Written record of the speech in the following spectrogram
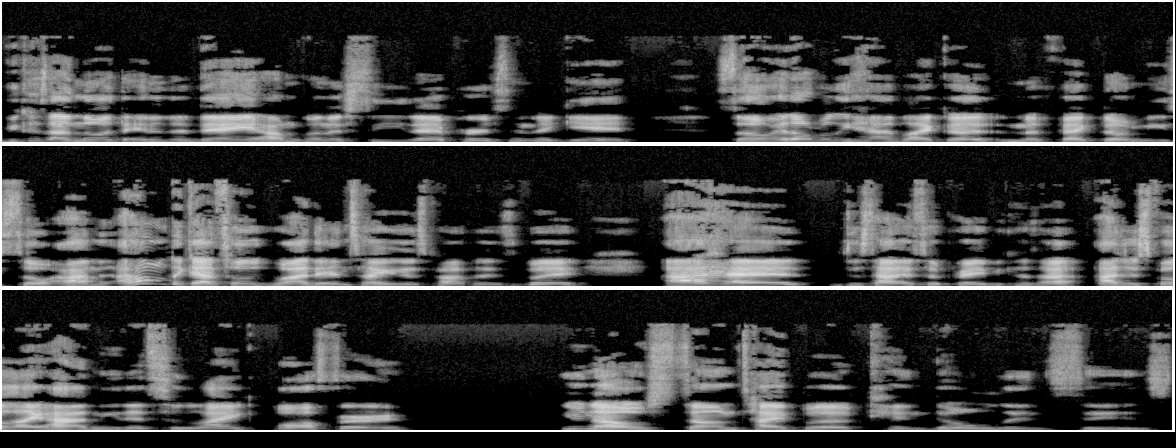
because I know at the end of the day, I'm to see that person again. So it don't really have like a, an effect on me. So I, I don't think I told, well, I didn't tell you this, prophetess, but I had decided to pray because I, I just felt like I needed to like offer you know, some type of condolences.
